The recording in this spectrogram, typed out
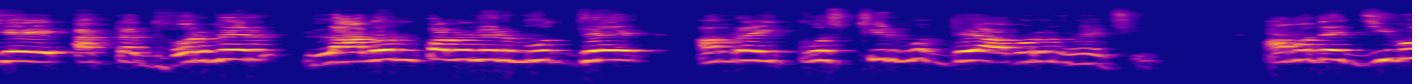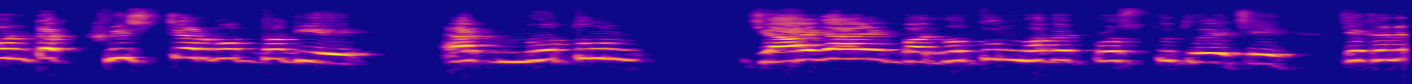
যে একটা ধর্মের লালন পালনের মধ্যে আমরা এই কোষ্ঠীর মধ্যে আবরণ হয়েছি। আমাদের জীবনটা খ্রিস্টের মধ্য দিয়ে এক নতুন জায়গায় বা নতুন ভাবে প্রস্তুত হয়েছে, যেখানে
